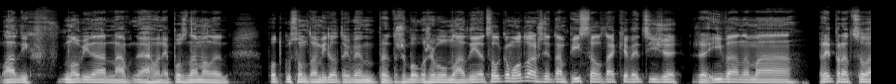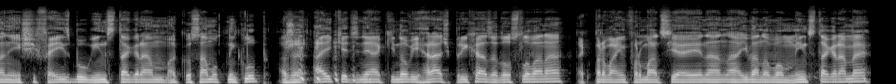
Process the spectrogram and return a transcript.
mladých novinár, ja ho nepoznám, ale fotku som tam videl, tak viem, pretože bol, že bol mladý a celkom odvážne tam písal také veci, že, že Ivan má prepracovanejší Facebook, Instagram ako samotný klub a že aj keď nejaký nový hráč prichádza do Slovana, tak prvá informácia je na, na Ivanovom Instagrame.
